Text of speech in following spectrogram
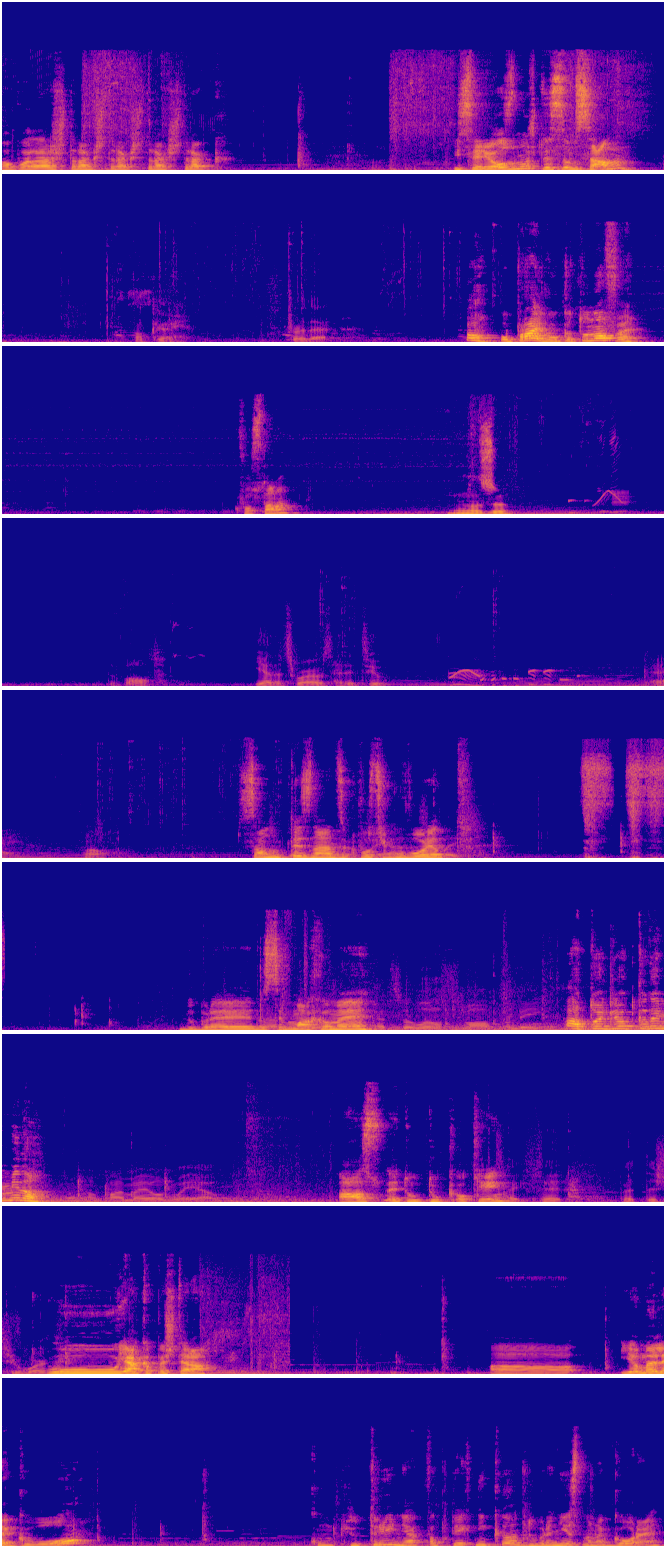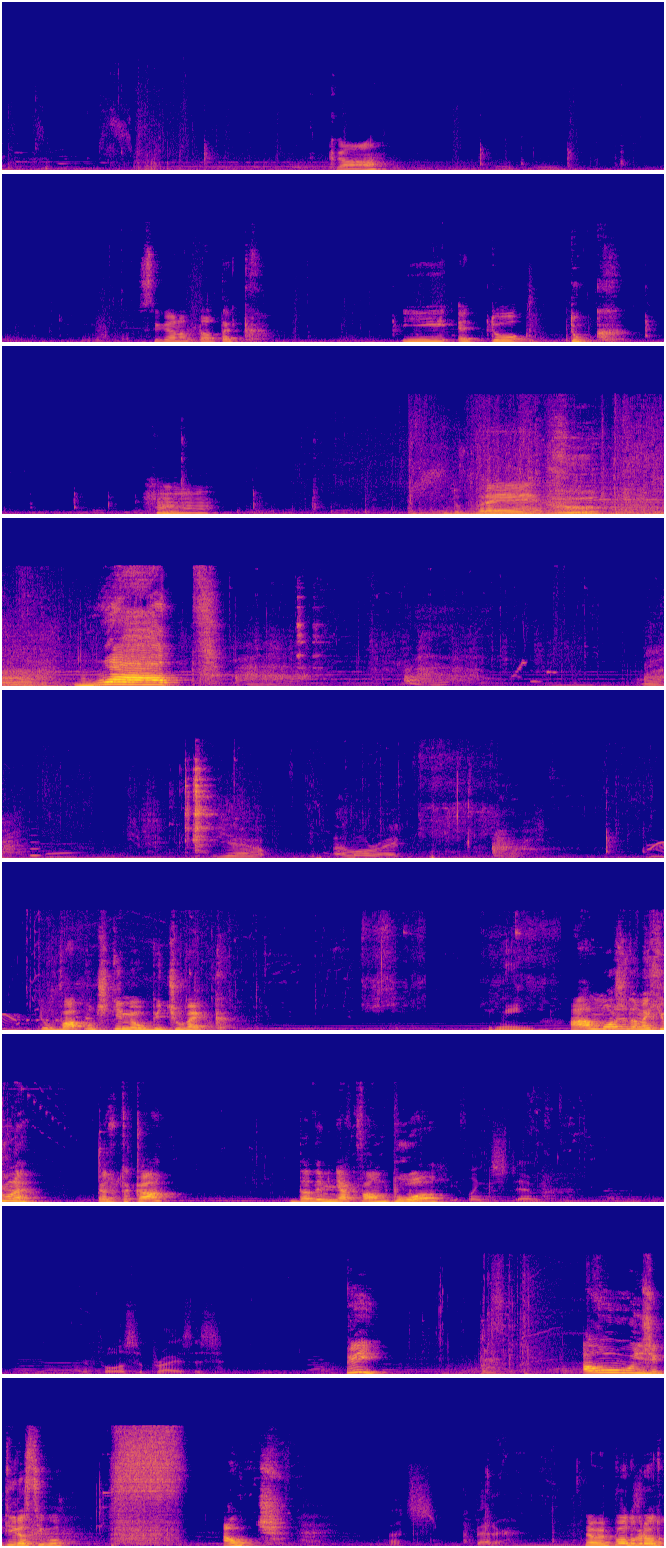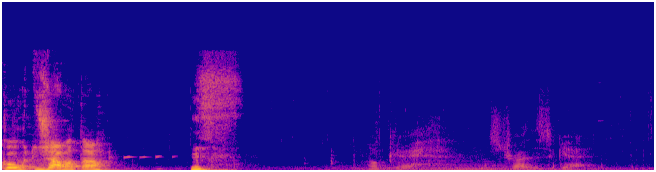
Опа, да, штрак, штрак, штрак, штрак. И сериозно, ще съм сам? Okay. О, оправи го като нов е. Какво стана? На З. The vault. Yeah, that's where I was headed to. Okay, well. Само те знаят за какво си говорят. Добре, да се махаме. А, той гледа откъде мина. А, аз, ето от тук, окей. Ууу, яка пещера. А, имаме легло. Компютри, някаква техника. Добре, ние сме нагоре. Така. Сега нататък. И ето тук. Хм. Добре. What? Yeah, I'm alright. Това почти ме уби човек. Еми, А, може да ме хилне. Ето така. Даде ми някаква ампула. Пи! Ау, инжектира си го. Ауч. Да бе по-добре отколкото жабата.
